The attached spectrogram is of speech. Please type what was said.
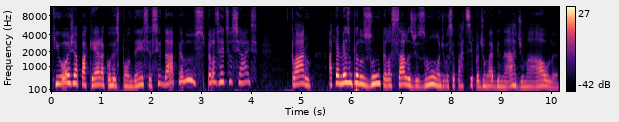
que hoje a paquera, a correspondência, se dá pelos, pelas redes sociais. Claro, até mesmo pelo Zoom, pelas salas de Zoom, onde você participa de um webinar, de uma aula,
